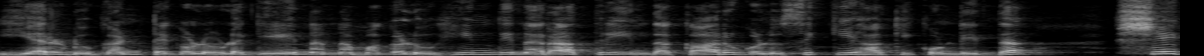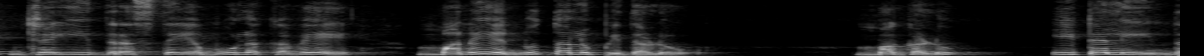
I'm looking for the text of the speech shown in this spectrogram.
ಎರಡು ಗಂಟೆಗಳೊಳಗೆ ನನ್ನ ಮಗಳು ಹಿಂದಿನ ರಾತ್ರಿಯಿಂದ ಕಾರುಗಳು ಸಿಕ್ಕಿ ಹಾಕಿಕೊಂಡಿದ್ದ ಶೇಖ್ ಜಯೀದ್ ರಸ್ತೆಯ ಮೂಲಕವೇ ಮನೆಯನ್ನು ತಲುಪಿದಳು. ಮಗಳು ಇಟಲಿಯಿಂದ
